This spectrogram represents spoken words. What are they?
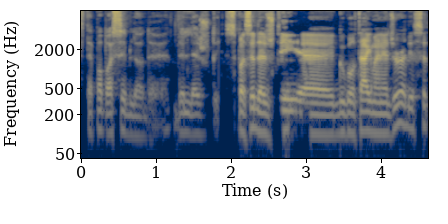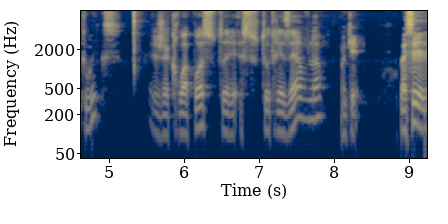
c'était pas possible de, l'ajouter. C'est possible d'ajouter euh, Google Tag Manager à des sites Wix? Je crois pas, sous, toute réserve, là. OK. Ben c'est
